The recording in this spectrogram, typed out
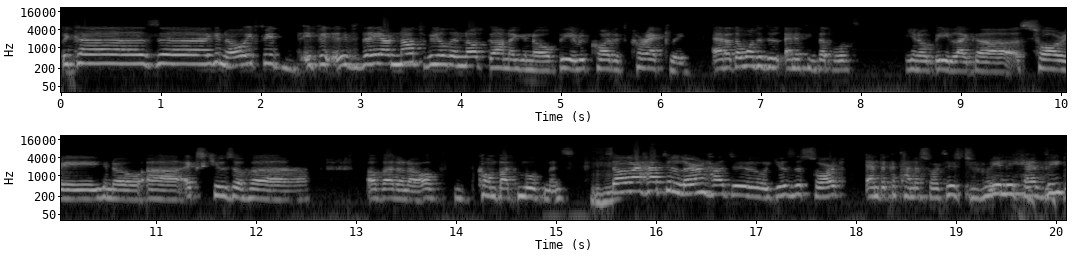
because uh, you know if it if it, if they are not real they're not gonna you know be recorded correctly and i don't want to do anything that will you know, be like a sorry, you know, uh, excuse of a uh, of I don't know of combat movements. Mm-hmm. So I had to learn how to use the sword, and the katana sword is really heavy,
